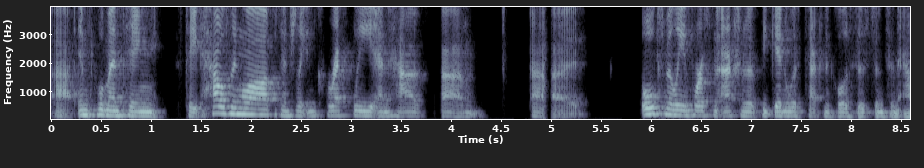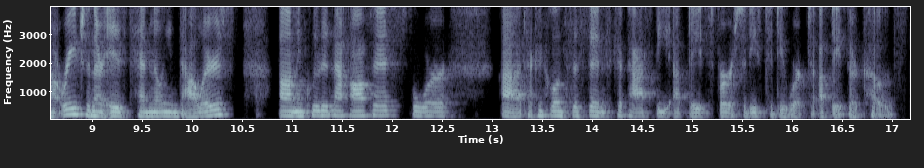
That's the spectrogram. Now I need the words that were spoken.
uh, implementing state housing law, potentially incorrectly, and have um, uh, ultimately enforcement action that begin with technical assistance and outreach. And there is $10 million um, included in that office for uh, technical assistance capacity updates for cities to do work to update their codes.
